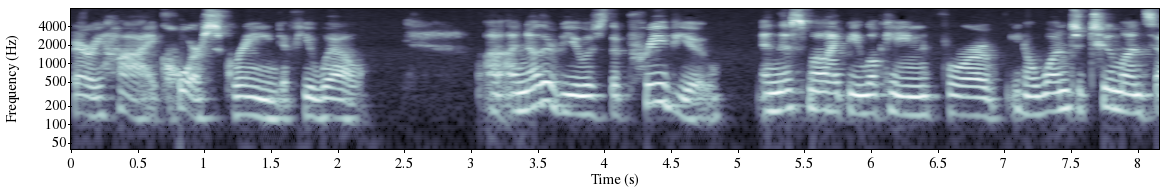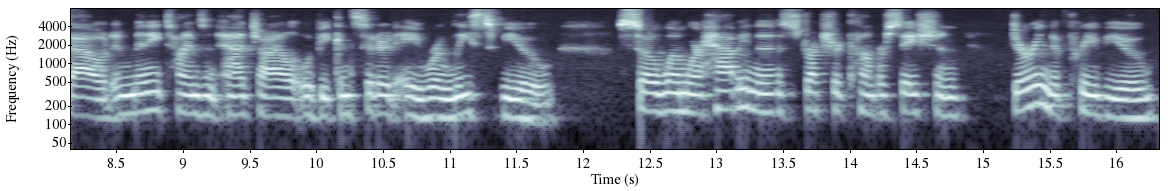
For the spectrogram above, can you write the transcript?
very high, coarse grained, if you will. Uh, another view is the preview, and this might be looking for you know one to two months out. And many times in agile it would be considered a release view. So when we're having this structured conversation during the preview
